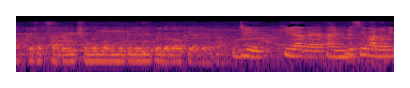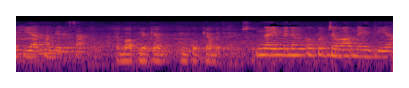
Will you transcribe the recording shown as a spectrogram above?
आपके साथ शारीरिक संबंध बांधने के लिए भी कोई दबाव किया गया था? जी किया गया था। एम्बेसी वालों ने किया था मेरे साथ। तब आपने क्या उनको क्या बताया नहीं मैंने उनको कुछ जवाब नहीं दिया।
